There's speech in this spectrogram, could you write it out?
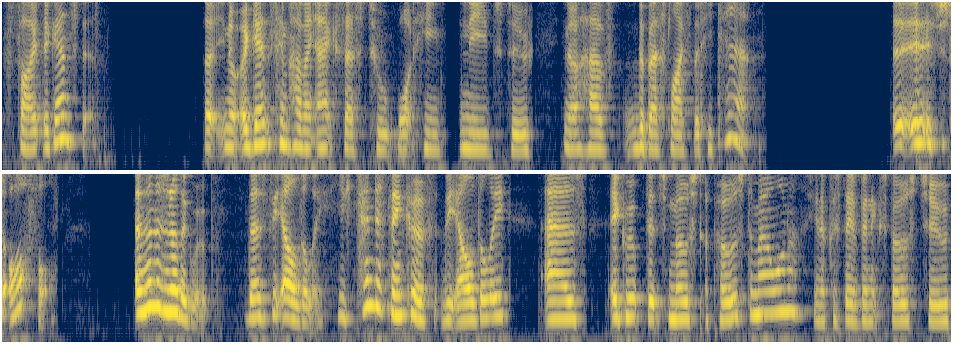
fight against it. uh, you know, against him having access to what he needs to, you know, have the best life that he can. It's just awful. And then there's another group. There's the elderly. You tend to think of the elderly as a group that's most opposed to marijuana, you know, because they've been exposed to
